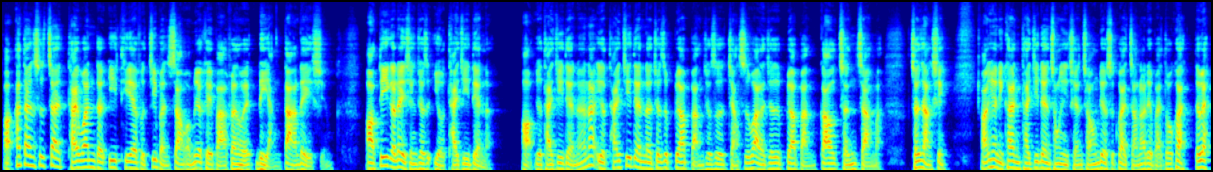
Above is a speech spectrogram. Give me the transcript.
啊啊，但是在台湾的 ETF 基本上，我们又可以把它分为两大类型。啊，第一个类型就是有台积电的，啊，有台积电的，那有台积电的，就是标榜，就是讲实话了，就是标榜高成长嘛，成长性。啊，因为你看台积电从以前从六十块涨到六百多块，对不对？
